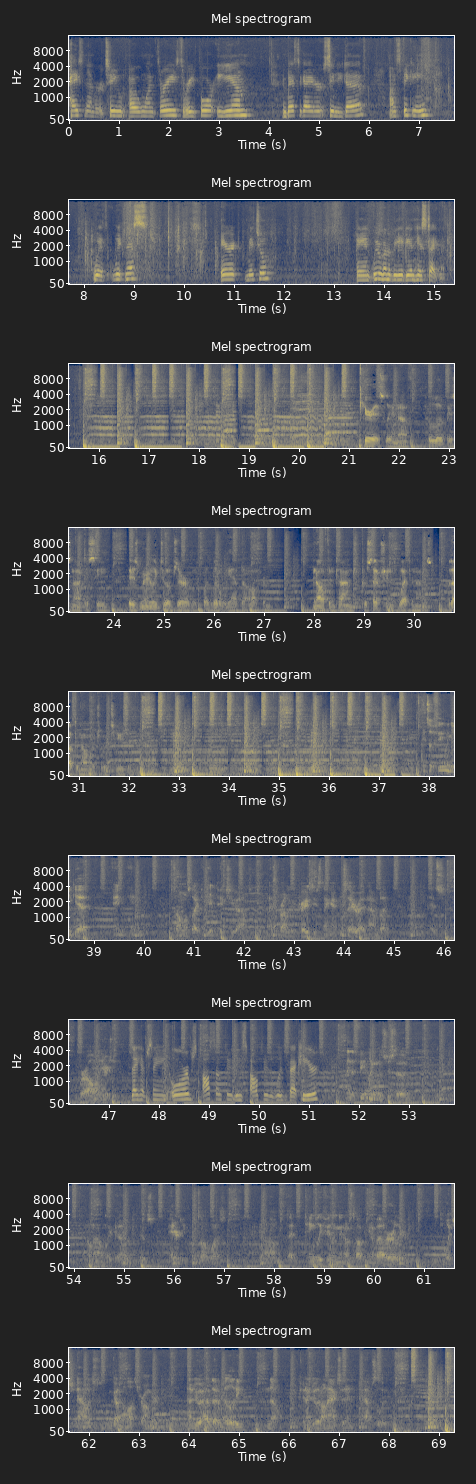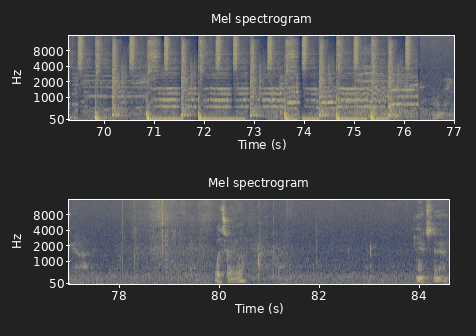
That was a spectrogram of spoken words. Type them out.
Case number 201334 EM, investigator Cindy Dove. I'm speaking with witness Eric Mitchell, and we were going to begin his statement. Curiously enough, to look is not to see. It is merely to observe what little we have to offer. And oftentimes, perception is weaponized without the knowledge of its user. It's a feeling you get, and, and it's almost like it picks you out. That's probably the craziest thing I can say right now, but it's we're all energy, They have seen orbs also through these, all through the woods back here. and the feeling was just a, I don't know, like uh it was energy. That's all it was. Um, that tingly feeling that I was talking about earlier, which now has gotten a lot stronger. Now, do I have that ability? No. Can I do it on accident? Absolutely. Oh my god. What's going on? It's them.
